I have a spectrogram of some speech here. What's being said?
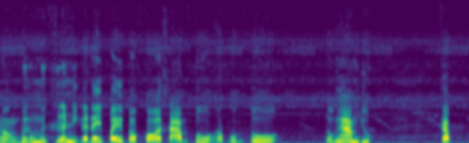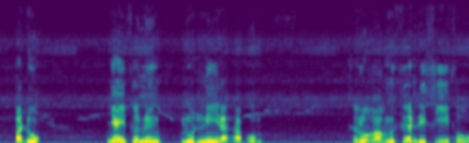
น้องเบิ่งมือขึ้นนี่ก็ได้ไปประคอสามตัวครับ ผมตัวตัวงามอยู่กับปลาดุกใหญ่ตัวหนึ่งรุ่นนี้แหละครับ ผมสรุปว่ามือขึ้นได้สี่ตัว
